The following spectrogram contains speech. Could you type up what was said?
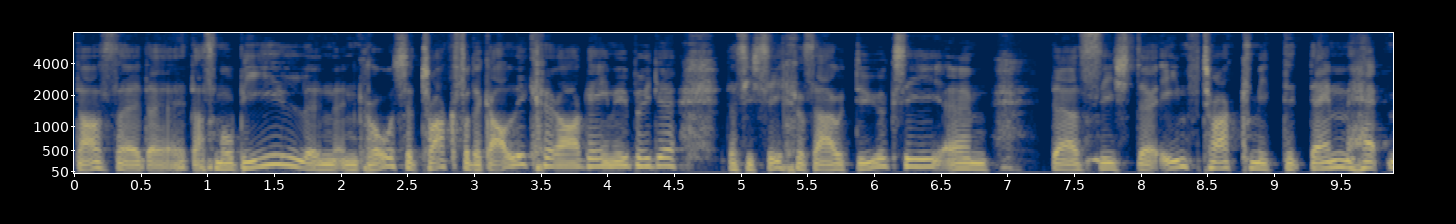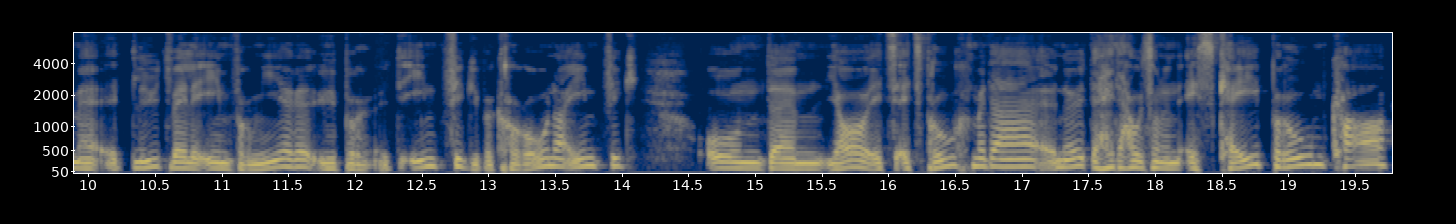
das, äh, das Mobil, ein, ein grosser Truck von der Galliker AG im Übrigen. Das ist sicher sau teuer gewesen. Ähm, das ist der Impftruck, mit dem hat man die Leute informieren über die Impfung, über Corona-Impfung. Und ähm, ja, jetzt, jetzt braucht man den nicht. Der hat auch so einen Escape Room gehabt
